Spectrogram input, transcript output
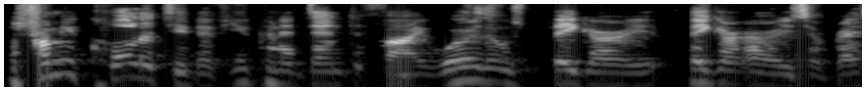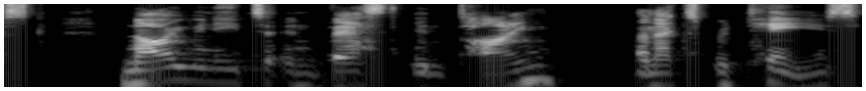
But from your qualitative, you can identify where those bigger bigger areas of risk. Now we need to invest in time and expertise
